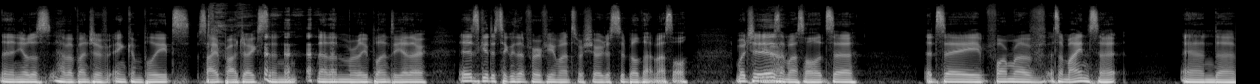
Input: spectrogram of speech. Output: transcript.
And then you'll just have a bunch of incomplete side projects and none of them really blend together. It is good to stick with it for a few months for sure, just to build that muscle. Which it is Yeah. a muscle. It's a it's a form of it's a mindset, and uh,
